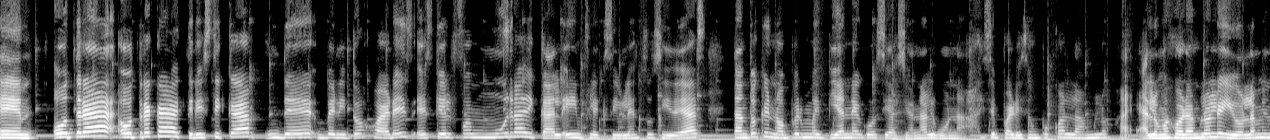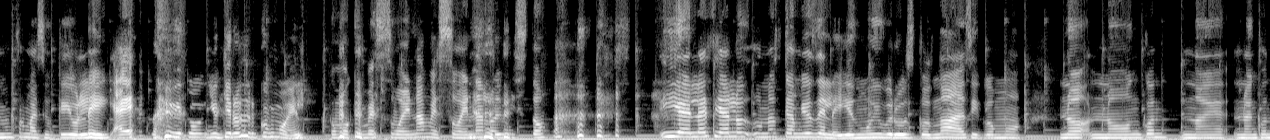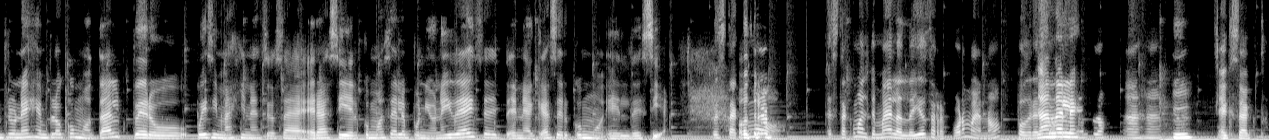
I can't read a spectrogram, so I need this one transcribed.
Em, otra, otra característica de Benito Juárez es que él fue muy radical e inflexible en sus ideas, tanto que no permitía negociación alguna. Ay, se parece un poco al AMLO. a lo mejor AMLO leyó la misma información que yo leí. dijo, yo quiero ser como él. Como que me suena, me suena, lo he visto. y él hacía unos cambios de leyes muy bruscos, ¿no? Así como no, no, no, encontré un ejemplo como tal, pero pues imagínense, o sea, era así, él como se le ponía una idea y se tenía que hacer como él decía. Pues está como, está como el tema de las leyes de reforma, ¿no? Podría ser un ejemplo. Ajá. exacto.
